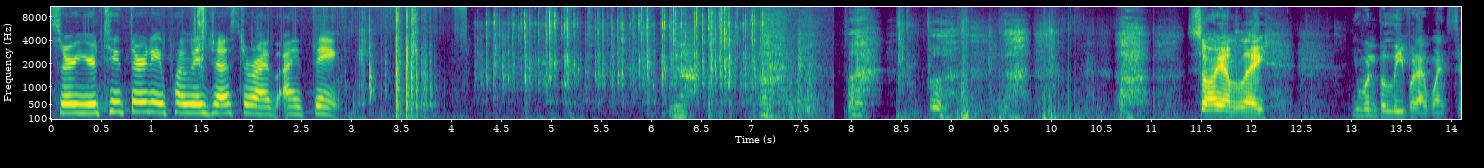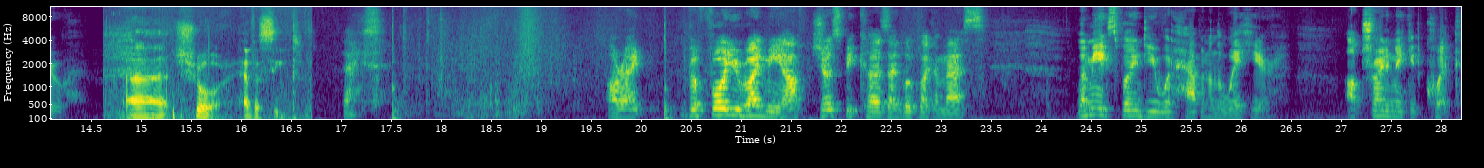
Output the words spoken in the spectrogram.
Sir, your 2.30 appointment just arrived, I think. Sorry I'm late. You wouldn't believe what I went through. Uh, sure. Have a seat. Thanks. All right, before you write me off just because I look like a mess, let me explain to you what happened on the way here. I'll try to make it quick.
